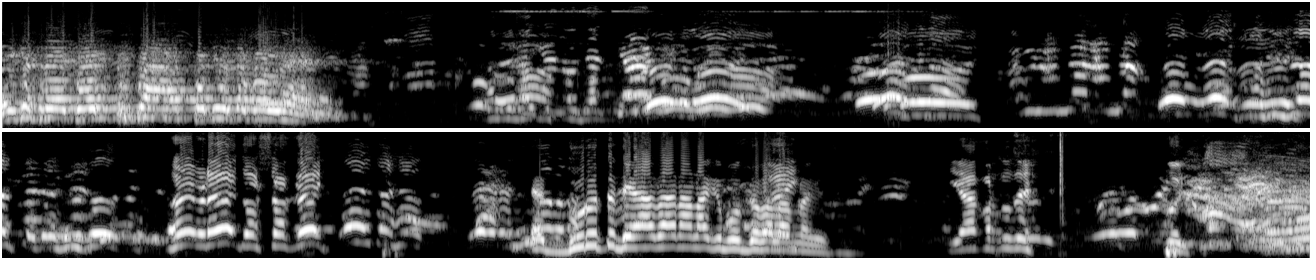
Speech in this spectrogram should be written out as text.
এই ক্ষেত্রে গোল কিপার প্রতিহত করলেন। দর্শক দূরত্ব দেয়া যায় না নাকি বলতে পারলাম না কিছু। ইয়া করতো দে ও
